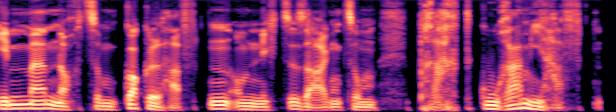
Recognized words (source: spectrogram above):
immer noch zum Gockelhaften, um nicht zu sagen zum Prachtguramihaften.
